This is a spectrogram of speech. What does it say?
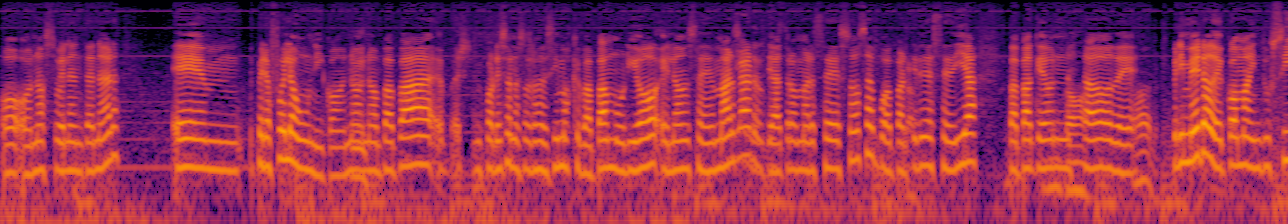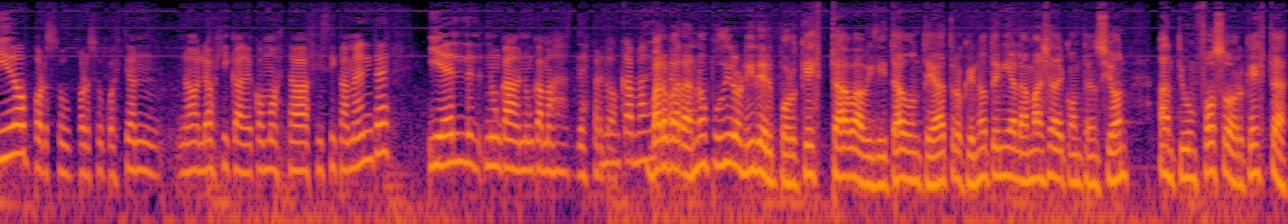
o, o no suelen tener. Em, pero fue lo único, no, Mm. no, papá, eh, por eso nosotros decimos que papá murió el 11 de marzo Claro en el Teatro Mercedes Sosa, pues a partir de ese día papá quedó en un estado de, Claro. primero de coma inducido por su, por su cuestión no lógica de cómo estaba físicamente y él nunca, nunca más despertó. Nunca más Bárbara. ¿no pudieron ir el por qué estaba habilitado un teatro que no tenía la malla de contención ante un foso de orquesta?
